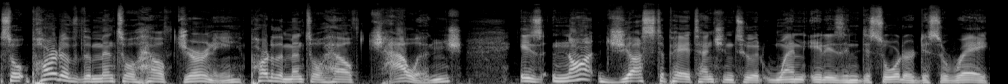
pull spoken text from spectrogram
So part of the mental health journey, part of the mental health challenge is not just to pay attention to it when it is in disorder, disarray,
